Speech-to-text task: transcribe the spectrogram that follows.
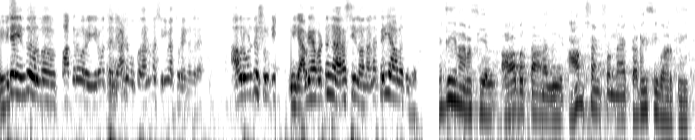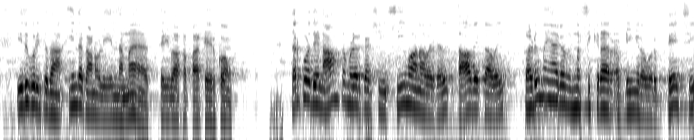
விஜய் வந்து ஒரு பாக்குற ஒரு இருபத்தஞ்சு ஆண்டு முப்பது ஆண்டு சினிமா துறையில அவர் வந்து ஷூட்டிங் இன்னைக்கு அப்படியாப்பட்டவங்க அரசியல் வந்தாங்கன்னா பெரிய ஆபத்துக்கு விஜயின் அரசியல் ஆபத்தானது ஆம்ஸ்டாங் சொன்ன கடைசி வார்த்தை. இது குறித்து தான் இந்த காணொலியில் நம்ம தெளிவாக பார்க்க இருக்கோம். தற்போது நாம் தமிழர் கட்சி சீமான் அவர்கள் தாவேக்காவை கடுமையாக விமர்சிக்கிறார் அப்படிங்கிற ஒரு பேச்சு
